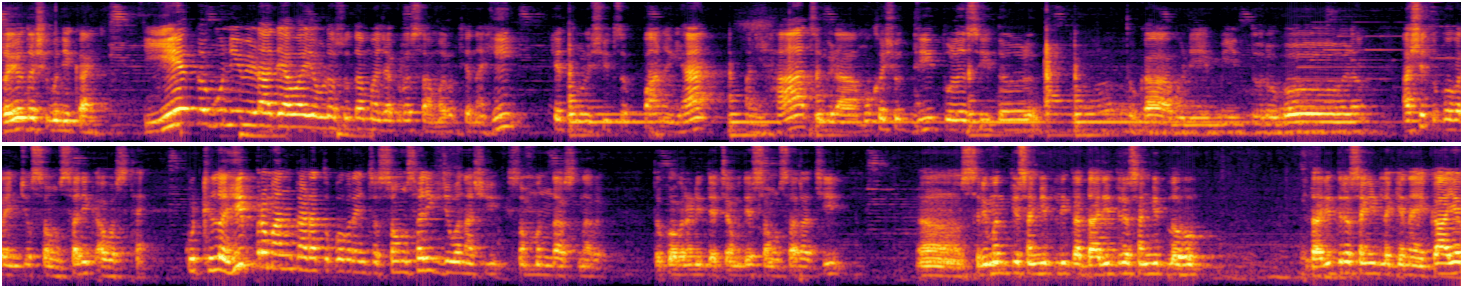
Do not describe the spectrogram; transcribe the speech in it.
त्रयोदश गुणी काय? एक गुणी विडा द्यावा एवढं सुद्धा माझ्याकडे सामर्थ्य नाही. हे तुळशीचं पान घ्या आणि हाच विडा मुखशुद्धी तुळशी दळ. तुका म्हणे मी दुर्बळ. अशी तुकोबऱ्यांची संसारिक अवस्था आहे. कुठलंही प्रमाण काढा तुकोबऱ्यांचं संसारिक जीवनाशी संबंध असणार. तुकोबरांनी त्याच्यामध्ये संसाराची श्रीमंती सांगितली का दारिद्र्य सांगितलं हो. दारिद्र्य सांगितलं की नाही? काय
